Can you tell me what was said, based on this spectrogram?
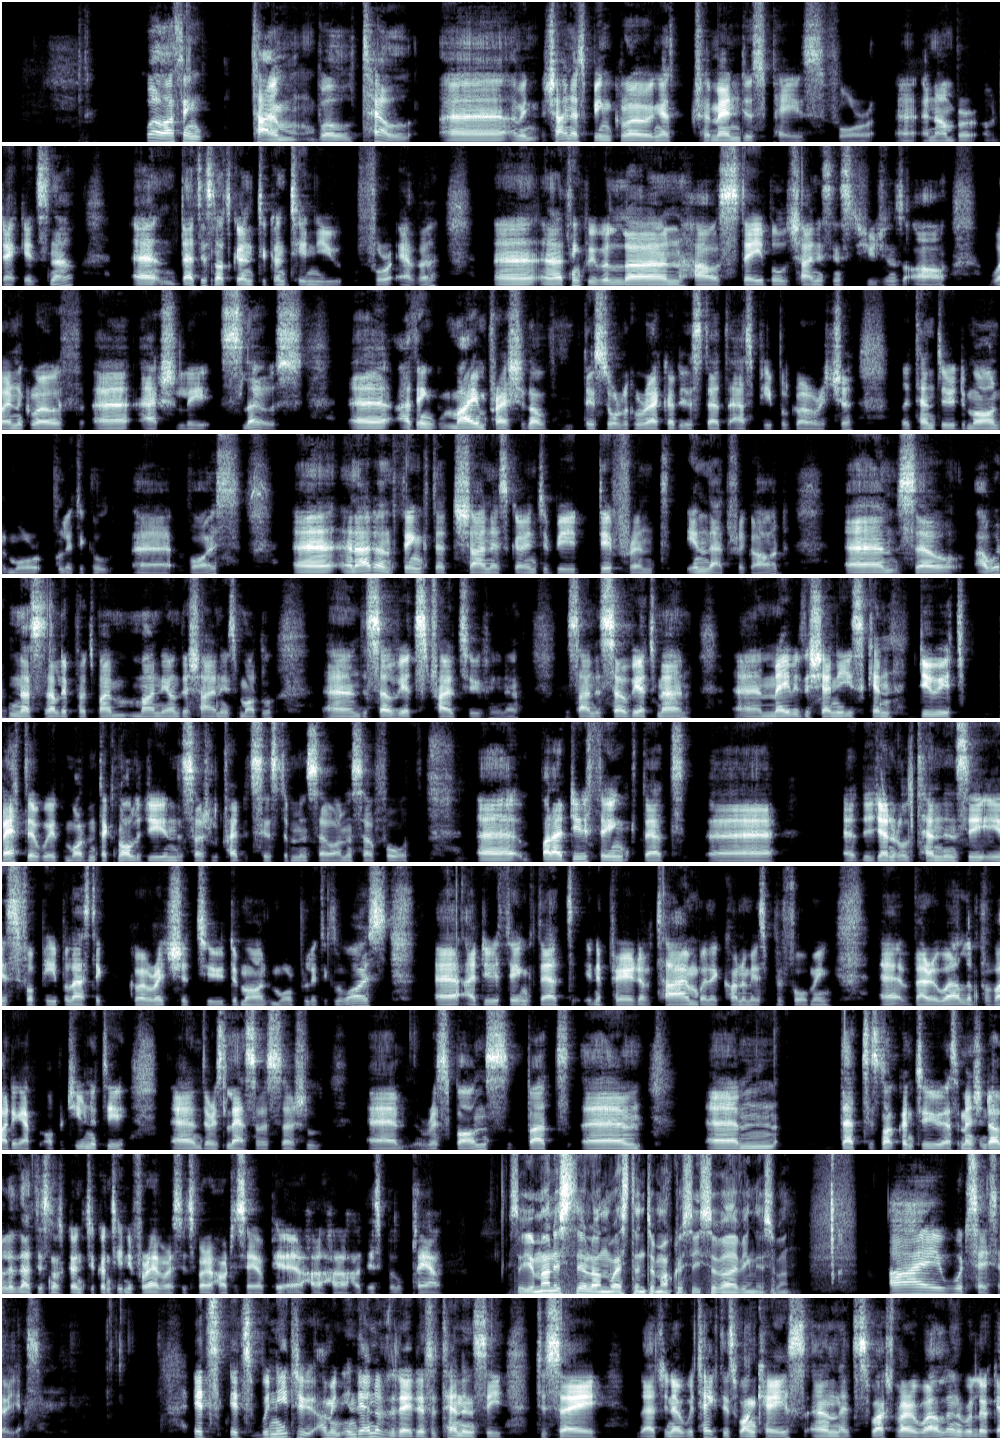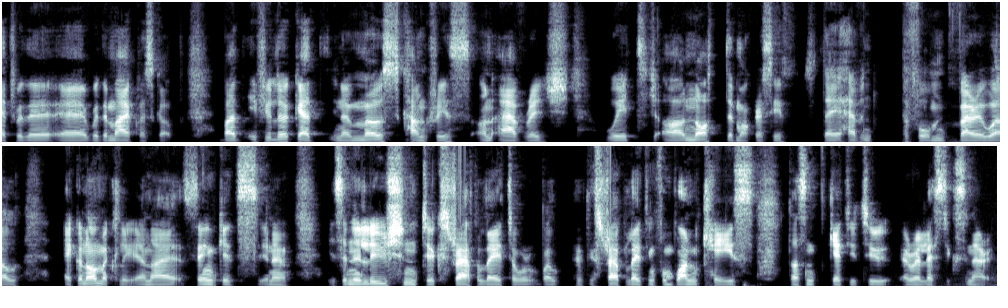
Well, I think time will tell. Uh, I mean, China's been growing at tremendous pace for uh, a number of decades now, and that is not going to continue forever. Uh, and I think we will learn how stable Chinese institutions are when growth uh, actually slows. Uh, I think my impression of the historical record is that as people grow richer, they tend to demand more political uh, voice. Uh, and I don't think that China is going to be different in that regard. Um, so I wouldn't necessarily put my money on the Chinese model. And the Soviets tried to, you know, design the Soviet man. Uh, maybe the Chinese can do it better with modern technology and the social credit system and so on and so forth. Uh, but I do think that uh, uh the general tendency is for people as they richer to demand more political voice. Uh, I do think that in a period of time where the economy is performing uh, very well and providing opportunity, and there is less of a social um, response, but um, um, that is not going to, as I mentioned earlier, that is not going to continue forever. So it's very hard to say how, how, how this will play out. So your money is still on Western democracy surviving this one? I would say so, yes it's it's we need to i mean in the end of the day there's a tendency to say that you know we take this one case and it's worked very well and we look at with a uh, with a microscope. But if you look at you know most countries on average which are not democracies they haven't performed very well economically. And i think it's you know it's an illusion to extrapolate or well extrapolating from one case doesn't get you to a realistic scenario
